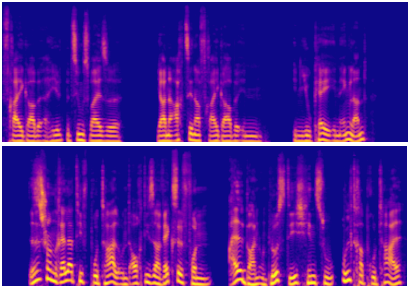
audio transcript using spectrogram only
Freigabe erhielt, beziehungsweise ja eine 18er Freigabe in, in UK, in England. Das ist schon relativ brutal und auch dieser Wechsel von albern und lustig hin zu ultra brutal,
